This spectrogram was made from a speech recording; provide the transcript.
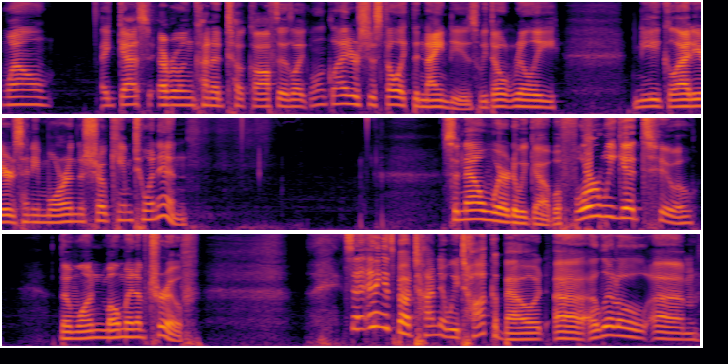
well, I guess everyone kind of took off. They're like, well, Gladiators just felt like the 90s. We don't really need Gladiators anymore, and the show came to an end. So now where do we go? Before we get to the one moment of truth, it's, I think it's about time that we talk about uh, a little um,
